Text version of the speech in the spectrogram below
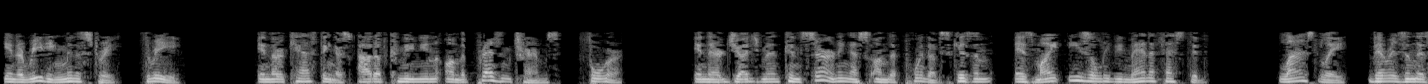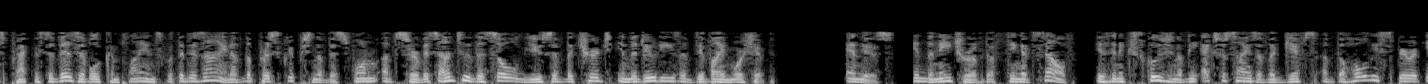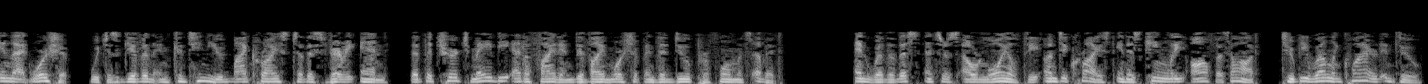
In a reading ministry, 3. In their casting us out of communion on the present terms, 4. In their judgment concerning us on the point of schism, as might easily be manifested. Lastly, there is in this practice a visible compliance with the design of the prescription of this form of service unto the sole use of the Church in the duties of divine worship. And this, in the nature of the thing itself, is an exclusion of the exercise of the gifts of the Holy Spirit in that worship, which is given and continued by Christ to this very end, that the Church may be edified in divine worship and the due performance of it. And whether this answers our loyalty unto Christ in his kingly office ought to be well inquired into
